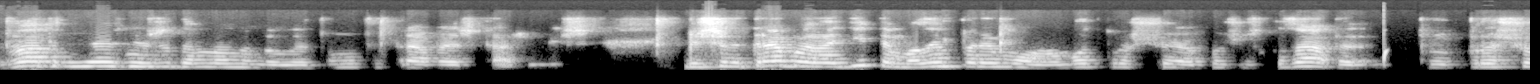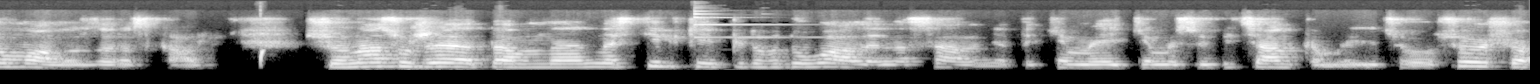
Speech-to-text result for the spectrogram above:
Два-три тижні вже давно минули, тому тут треба, я ж кажу, більше. Більше не треба радіти малим перемогам. От про що я хочу сказати, про, про що мало зараз кажуть. Що нас вже там настільки підгодували населення такими якимись обіцянками і цього всього, що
